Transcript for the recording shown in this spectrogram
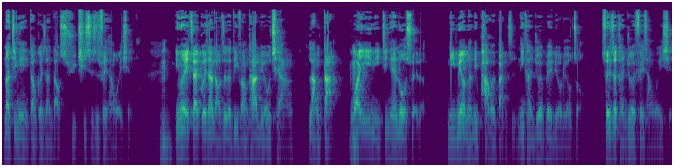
那今天你到龟山岛去其实是非常危险的。嗯，因为在龟山岛这个地方，它流强浪大，万一你今天落水了，你没有能力爬回板子，你可能就会被流流走，所以这可能就会非常危险。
